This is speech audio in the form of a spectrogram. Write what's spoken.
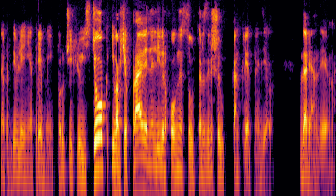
на предъявление требований к поручителю истек, и вообще правильно ли Верховный суд разрешил конкретное дело? Дарья Андреевна.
